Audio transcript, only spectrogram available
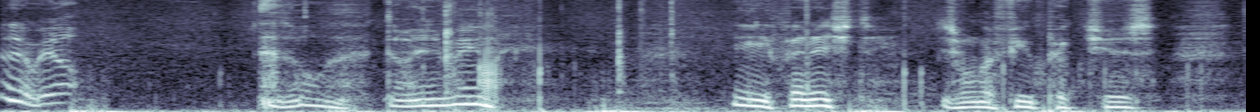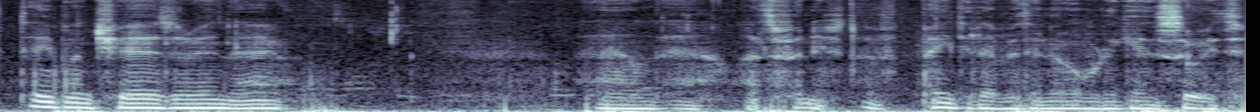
There we are. There's all the dining room. Nearly finished. Just want a few pictures. Table and chairs are in now. And uh, that's finished. I've painted everything over again so it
